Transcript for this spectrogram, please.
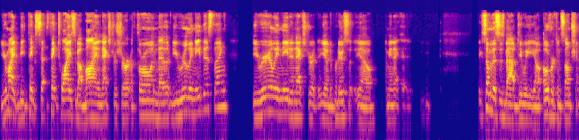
You might be think think twice about buying an extra shirt or throwing that. Do you really need this thing? Do you really need an extra, you know, to produce? You know, I mean, some of this is about do we overconsumption?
